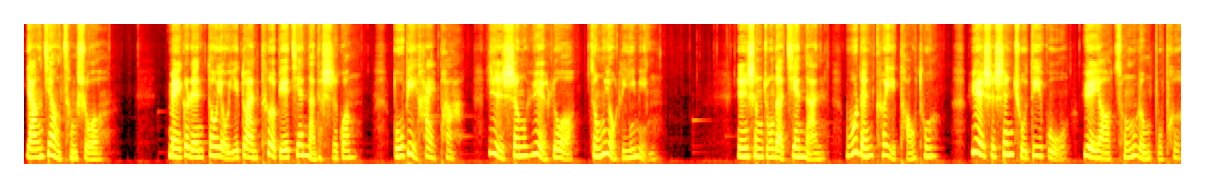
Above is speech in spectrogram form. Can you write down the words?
杨绛曾说：“每个人都有一段特别艰难的时光，不必害怕，日升月落，总有黎明。人生中的艰难，无人可以逃脱。”越是身处低谷，越要从容不迫。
